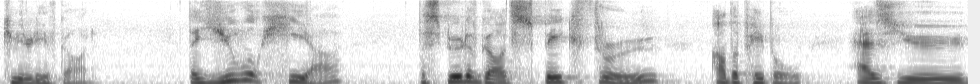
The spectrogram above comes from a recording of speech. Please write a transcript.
community of God. That you will hear the Spirit of God speak through other people as you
